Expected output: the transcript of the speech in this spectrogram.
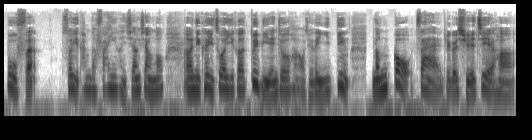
部分，所以他们的发音很相像哦。呃，你可以做一个对比研究的话，我觉得一定能够在这个学界哈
